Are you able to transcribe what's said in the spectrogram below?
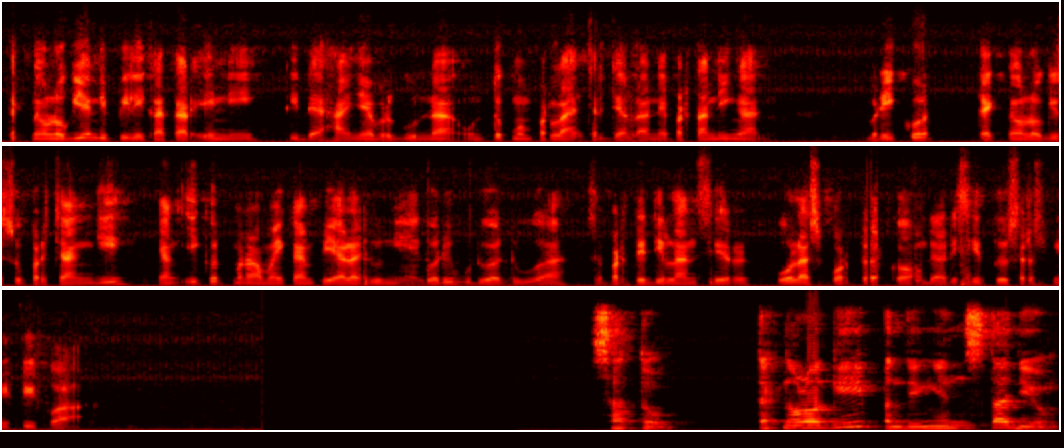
Teknologi yang dipilih Qatar ini tidak hanya berguna untuk memperlancar jalannya pertandingan. Berikut teknologi super canggih yang ikut meramaikan Piala Dunia 2022 seperti dilansir bolasport.com dari situs resmi FIFA. 1. Teknologi pendingin stadium.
